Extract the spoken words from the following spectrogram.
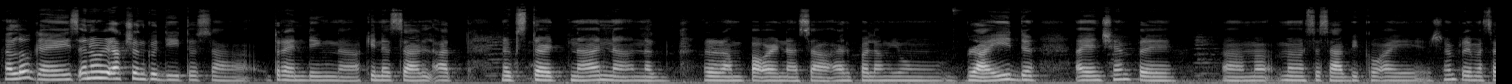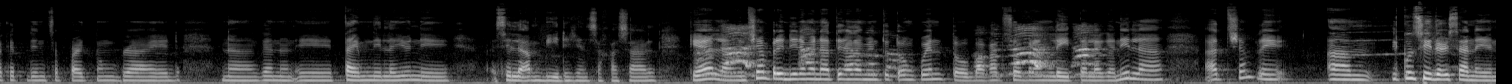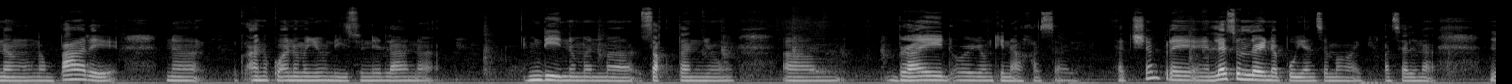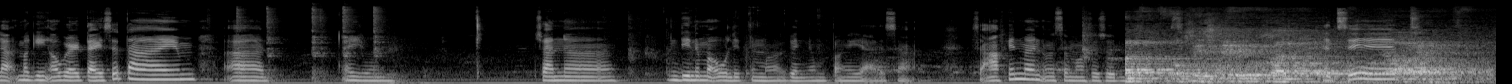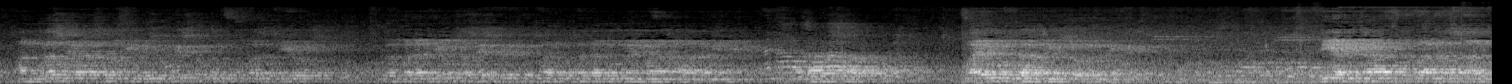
Hello guys, anong reaction ko dito sa trending na kinasal at nag-start na na nagrampa or nasa aisle pa lang yung bride. Ayan, syempre, ah, ma- masasabi ko ay, syempre, masakit din sa part ng bride na ganun, eh, time nila yun eh sila ang bida dyan sa kasal. Kaya lang, syempre, hindi naman natin alam yung totoong kwento. Bakit sobrang late talaga nila. At syempre, um, i-consider sana yun ng, ng pare na ano kung ano man yung reason nila na hindi naman masaktan yung um, bride or yung kinakasal. At syempre, lesson learned na po yan sa mga kasal na la, maging aware tayo sa time at ayun sana hindi na maulit yung mga ganyang pangyayari sa sa akin man o sa mga susunod. That's it. Ang grasya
